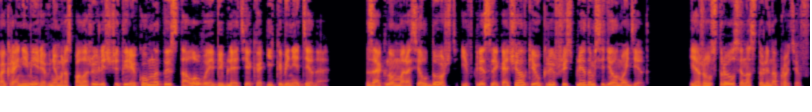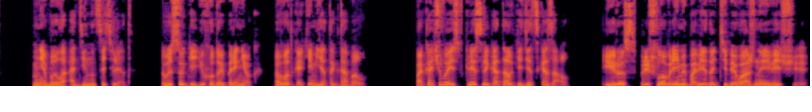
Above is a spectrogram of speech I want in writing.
По крайней мере, в нем расположились четыре комнаты, столовая, библиотека и кабинет деда. За окном моросил дождь, и в кресле качалки, укрывшись пледом, сидел мой дед. Я же устроился на стуле напротив. Мне было одиннадцать лет. Высокий и худой паренек. Вот каким я тогда был. Покачиваясь в кресле каталки, дед сказал. «Ирос, пришло время поведать тебе важные вещи.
